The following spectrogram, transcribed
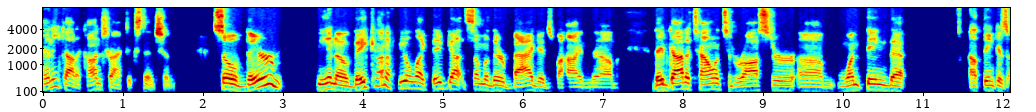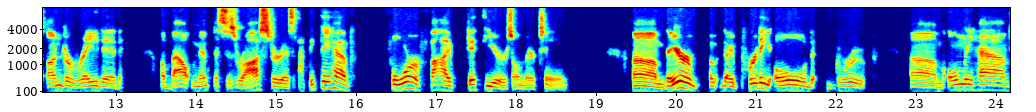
Penny got a contract extension. So they're, you know, they kind of feel like they've got some of their baggage behind them. They've got a talented roster. Um, one thing that I think is underrated about Memphis's roster is I think they have four or five fifth years on their team. Um, they are a pretty old group. Um, only have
